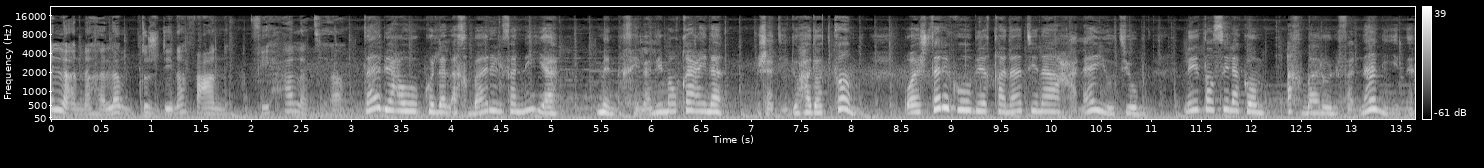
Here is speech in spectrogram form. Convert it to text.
إلا أنها لم تجد نفعا في حالتها. تابعوا كل الأخبار الفنية من خلال موقعنا جديدها دوت كوم واشتركوا بقناتنا على يوتيوب لتصلكم أخبار الفنانين.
